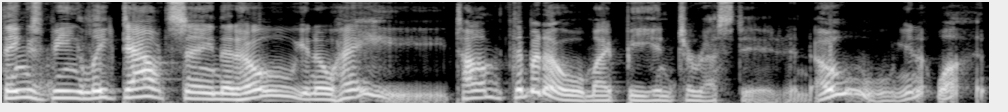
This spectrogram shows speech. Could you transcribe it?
Things being leaked out saying that, oh, you know, hey, Tom Thibodeau might be interested. And oh, you know what?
